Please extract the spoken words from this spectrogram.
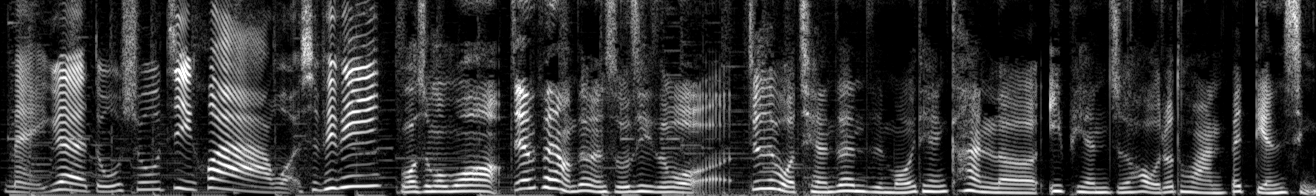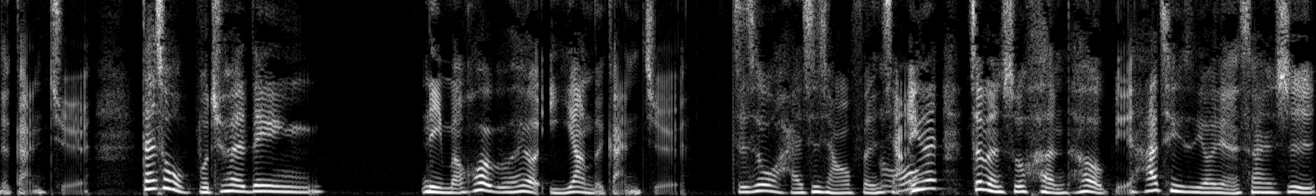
每月读书计划。我是 P P，我是么么。今天分享这本书，其实我就是我前阵子某一天看了一篇之后，我就突然被点醒的感觉。但是我不确定你们会不会有一样的感觉。只是我还是想要分享，因为这本书很特别，它其实有点算是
